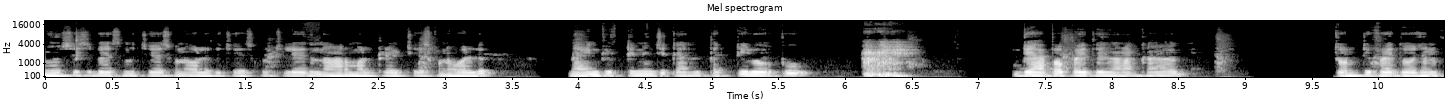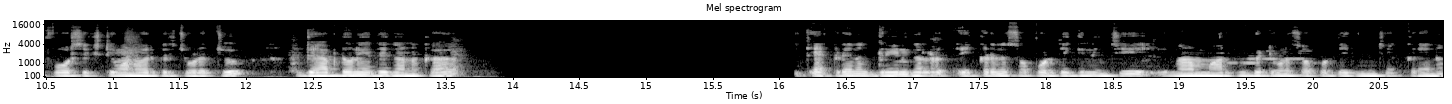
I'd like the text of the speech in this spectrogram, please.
న్యూసెస్ బేస్ మీద చేసుకునే వాళ్ళు అయితే చేసుకోవచ్చు. లేదు నార్మల్ ట్రేడ్ చేసుకునే వాళ్ళు. నైన్ ఫిఫ్టీ నుంచి టెన్ థర్టీ లోపు గ్యాప్ అప్ అయితే కనుక twenty five thousand four sixty one వరకు అయితే చూడొచ్చు. గ్యాప్ డౌన్ అయితే కనుక ఎక్కడైనా గ్రీన్ కలర్ ఎక్కడైనా సపోర్ట్ దగ్గర నుంచి మనం మార్కింగ్ పెట్టుకున్న సపోర్ట్ దగ్గర నుంచి ఎక్కడైనా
